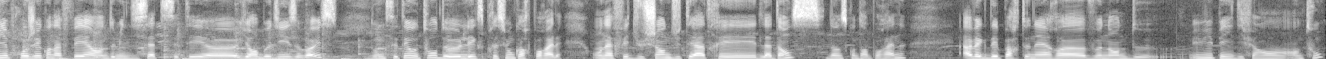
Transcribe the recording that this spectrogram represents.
Premier projet qu'on a fait en 2017, c'était euh, Your Body is a Voice. Donc c'était autour de l'expression corporelle. On a fait du chant, du théâtre et de la danse, danse contemporaine, avec des partenaires euh, venant de huit pays différents en tout.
